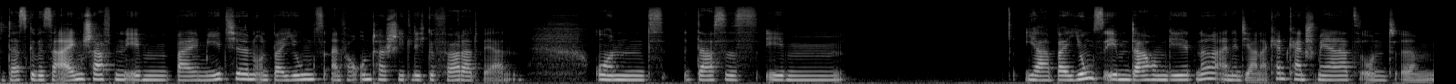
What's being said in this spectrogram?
dass gewisse Eigenschaften eben bei Mädchen und bei Jungs einfach unterschiedlich gefördert werden. Und dass es eben ja bei Jungs eben darum geht, ne, ein Indianer kennt keinen Schmerz und ähm,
